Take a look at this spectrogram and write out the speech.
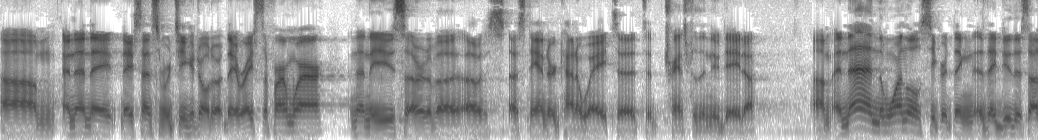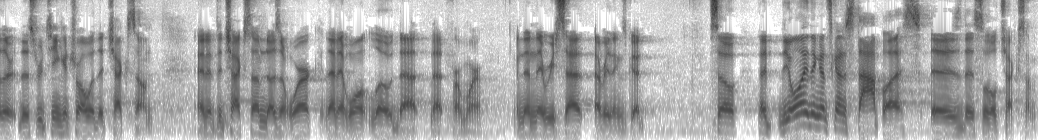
Um, and then they, they send some routine control to they erase the firmware, and then they use sort of a, a, a standard kind of way to, to transfer the new data. Um, and then the one little secret thing is they do this other this routine control with a checksum. And if the checksum doesn't work, then it won't load that, that firmware. And then they reset, everything's good. So the, the only thing that's going to stop us is this little checksum,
